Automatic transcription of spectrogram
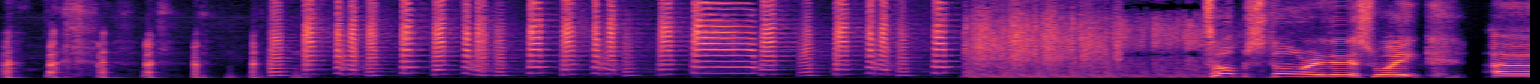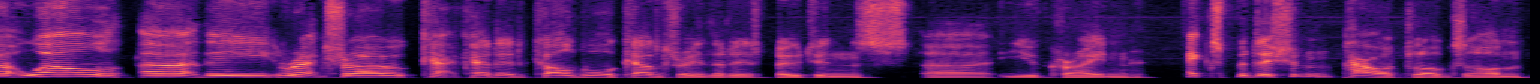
Top story this week. Uh, well, uh, the retro cat-headed Cold War country that is Putin's uh, Ukraine expedition power clogs on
